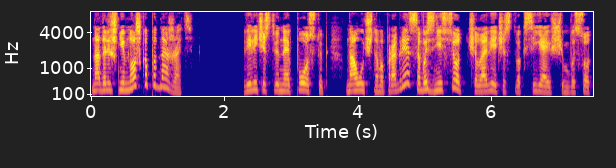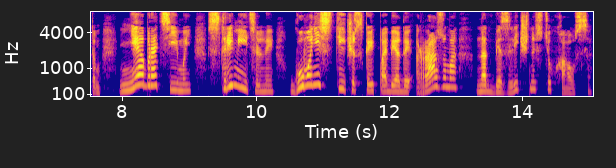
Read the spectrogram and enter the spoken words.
надо лишь немножко поднажать. Величественная поступь научного прогресса вознесет человечество к сияющим высотам необратимой, стремительной, гуманистической победы разума над безличностью хаоса.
